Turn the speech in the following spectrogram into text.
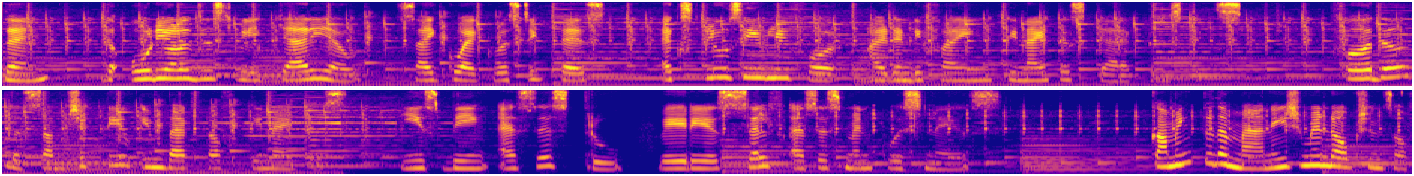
Then, the audiologist will carry out psychoacoustic tests exclusively for identifying tinnitus characteristics. Further, the subjective impact of tinnitus is being assessed through various self assessment questionnaires. Coming to the management options of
